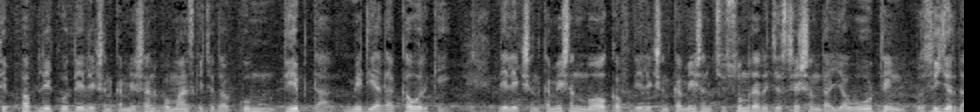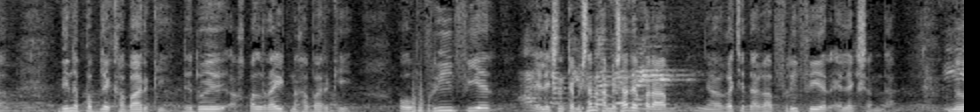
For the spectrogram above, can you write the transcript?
د پبلک او د الیکشن کمیشن په مانس کې چې دا کوم ګیپ تا میډیا دا کور کی د الیکشن کمیشن موقف د الیکشن کمیشن چې څومره رجسټریشن دا یا ووټینګ پروسیجر دا دینه پبلک خبر کی د دوی خپل رائټ نه خبر کی او فری فیر الیکشن کمیشن همیشه د پر هغه چې دغه فری فیر الیکشن دا نو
